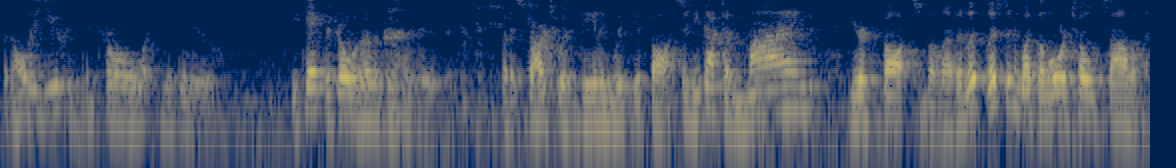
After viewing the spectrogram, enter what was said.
But only you can control what you do. You can't control what other people do. But it starts with dealing with your thoughts. So you got to mind your thoughts, beloved. Listen to what the Lord told Solomon.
